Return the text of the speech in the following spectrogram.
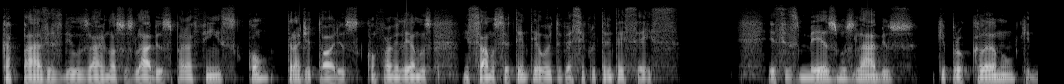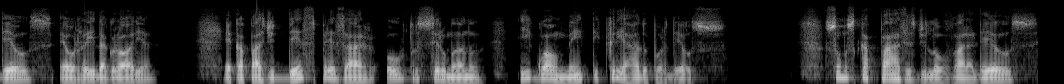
capazes de usar nossos lábios para fins contraditórios, conforme lemos em Salmo 78, versículo 36. Esses mesmos lábios que proclamam que Deus é o Rei da Glória é capaz de desprezar outro ser humano igualmente criado por Deus. Somos capazes de louvar a Deus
